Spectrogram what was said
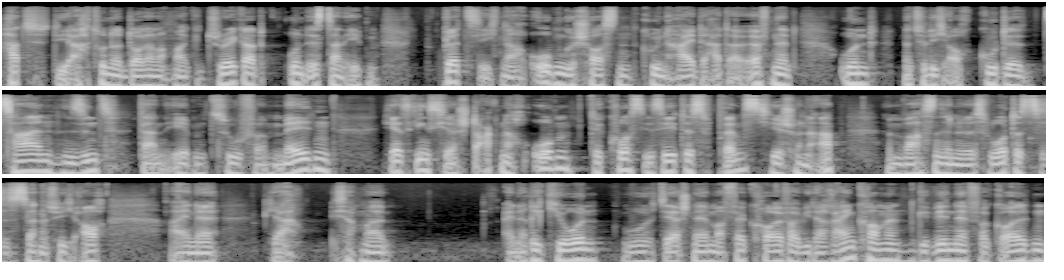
hat die 800 Dollar nochmal getriggert und ist dann eben plötzlich nach oben geschossen. Grünheide hat eröffnet und natürlich auch gute Zahlen sind dann eben zu vermelden. Jetzt ging es hier stark nach oben. Der Kurs, ihr seht es, bremst hier schon ab. Im wahrsten Sinne des Wortes. Das ist dann natürlich auch eine, ja, ich sag mal, eine Region, wo sehr schnell mal Verkäufer wieder reinkommen, Gewinne vergolden.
